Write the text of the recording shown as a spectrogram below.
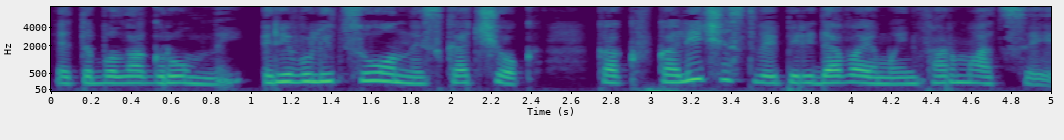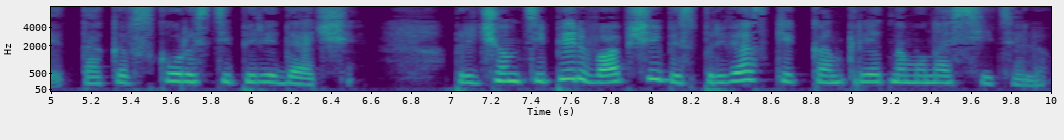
Это был огромный, революционный скачок как в количестве передаваемой информации, так и в скорости передачи, причем теперь вообще без привязки к конкретному носителю.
